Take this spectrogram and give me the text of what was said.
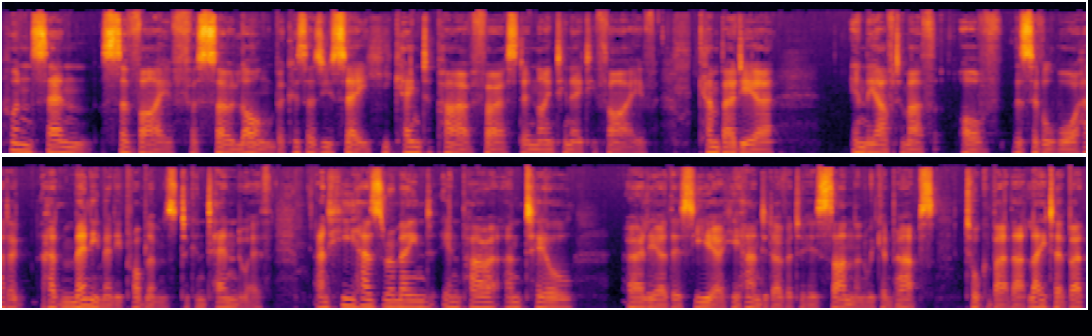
Hun Sen survive for so long? Because, as you say, he came to power first in 1985. Cambodia, in the aftermath of the civil war, had a, had many many problems to contend with, and he has remained in power until earlier this year. He handed over to his son, and we can perhaps talk about that later. But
